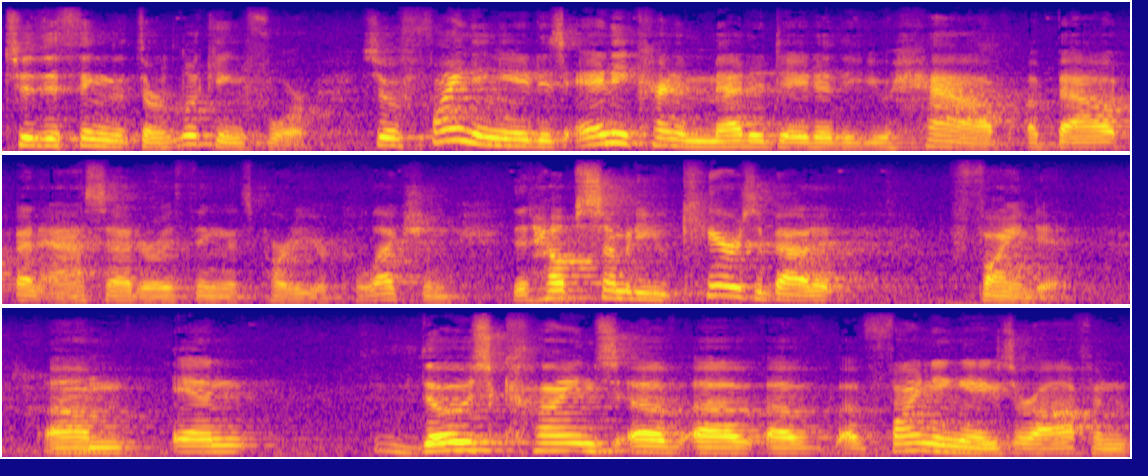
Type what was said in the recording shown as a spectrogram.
to the thing that they're looking for. So finding aid is any kind of metadata that you have about an asset or a thing that's part of your collection that helps somebody who cares about it find it. Um, and those kinds of, of, of, finding aids are often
